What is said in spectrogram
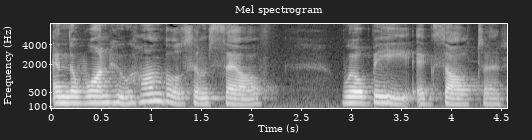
and the one who humbles himself will be exalted.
